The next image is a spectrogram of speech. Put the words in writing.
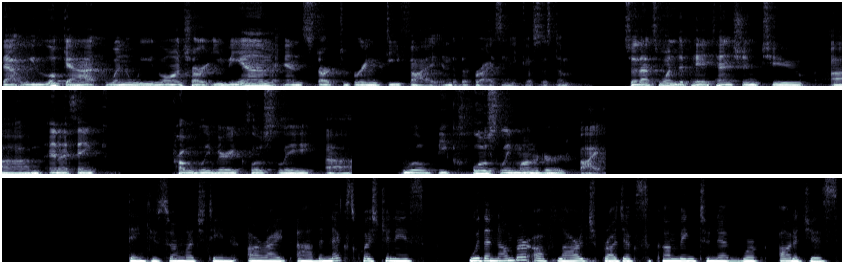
that we look at when we launch our EVM and start to bring DeFi into the Horizen ecosystem. So that's one to pay attention to, um, and I think probably very closely uh, will be closely monitored by. Thank you so much, Dean. All right, uh, the next question is: With a number of large projects succumbing to network outages,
